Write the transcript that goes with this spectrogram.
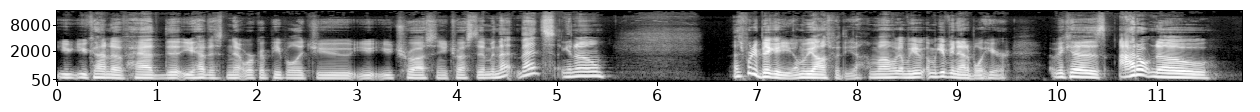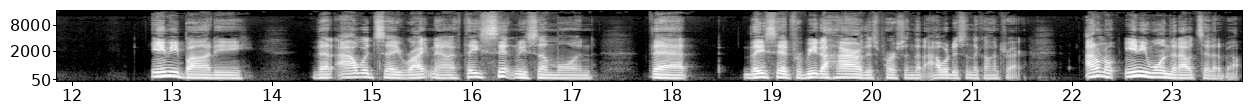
you you kind of had the, you have this network of people that you you you trust and you trust them, and that that's you know that's pretty big of you. I'm gonna be honest with you. I'm I'm give, I'm gonna give you an attaboy here because I don't know anybody that I would say right now if they sent me someone that they said for me to hire this person that I would just send the contract. I don't know anyone that I would say that about.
